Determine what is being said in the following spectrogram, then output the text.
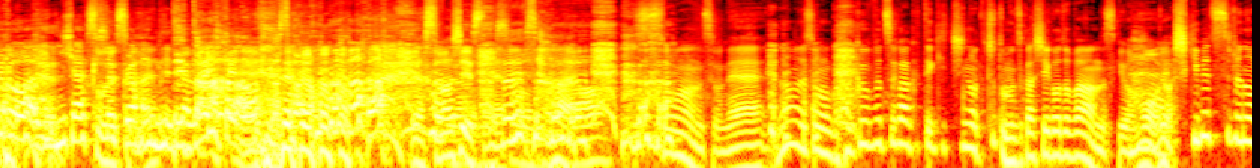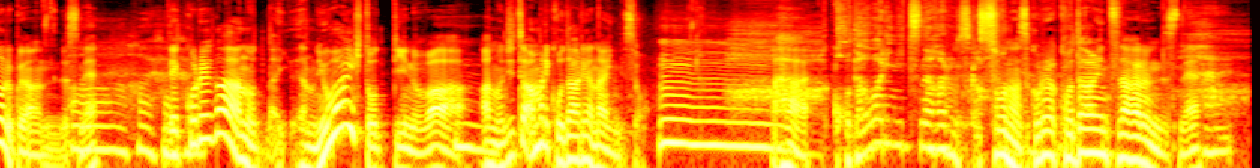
黒は 200色あんねんじゃないけど。いや素晴らしいですね。はい、そうなんですよね。なのでその博物学的知能ちょっと難しい言葉なんですけども、はい、要は識別する能力なんですね、はいはいはい、でこれがあのあの弱い人っていうのは、うん、あの実はあまりこだわりがないんですよ。はい、こだわりにつながるんですか？そうなんです。これはこだわりにつながるんですね、はい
